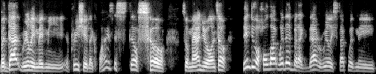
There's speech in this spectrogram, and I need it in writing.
But that really made me appreciate like why is this still so so manual? And so didn't do a whole lot with it, but like that really stuck with me.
